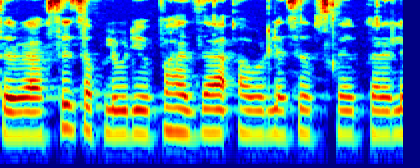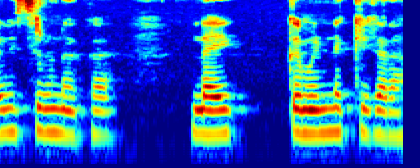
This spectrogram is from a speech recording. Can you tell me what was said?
तर असेच आपले व्हिडिओ पाहा जा आवडल्या सबस्क्राईब करायला विसरू नका. लाईक कमेंट नक्की करा.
